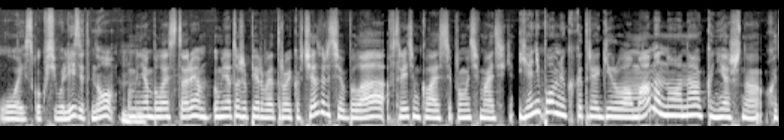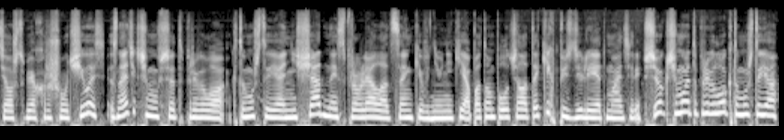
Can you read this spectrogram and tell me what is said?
ой, сколько всего лезет. Но У меня была история. У меня тоже первая тройка в четверти была в третьем классе по математике. Я не помню, как отреагировала мама, но она, конечно, хотела, чтобы я хорошо училась. Знаете, к чему все это привело? К тому, что я нещадно исправляла оценки в дневнике, а потом получала таких пизделей от матери. Все, к чему это привело? К тому, что я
